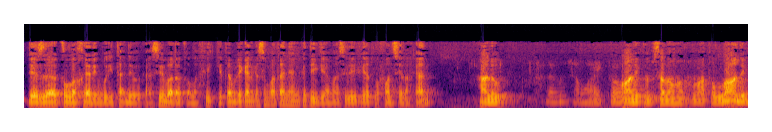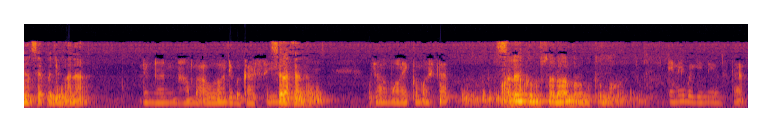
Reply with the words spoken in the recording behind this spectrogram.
Jazakallah khair Ibu Ita di Bekasi. Barakallah fiqh. Kita berikan kesempatan yang ketiga. Masih di via telepon silahkan. Halo. Halo, Assalamualaikum. Waalaikumsalam warahmatullah. Dengan siapa di mana? Dengan hamba Allah di Bekasi. Silakan. Assalamualaikum Ustadz. Waalaikumsalam warahmatullahi wabarakatuh. Ini begini Ustadz.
